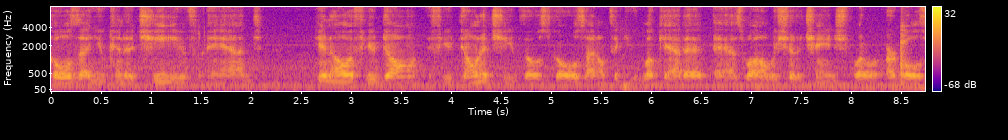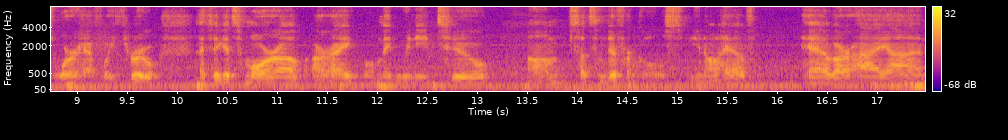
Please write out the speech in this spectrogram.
goals that you can achieve, and you know if you don't if you don't achieve those goals, I don't think you look at it as well. We should have changed what our goals were halfway through. I think it's more of all right. Well, maybe we need to um, set some different goals. You know, have have our eye on,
